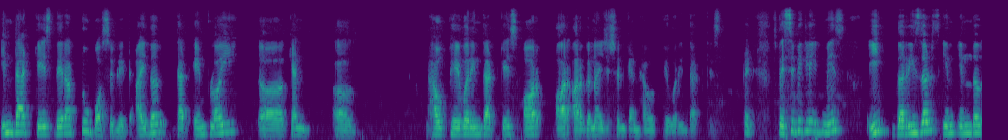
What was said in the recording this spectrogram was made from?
In that case there are two possibilities either that employee uh, can uh, have favor in that case or our organization can have a favor in that case right? Specifically it means if the results in in the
